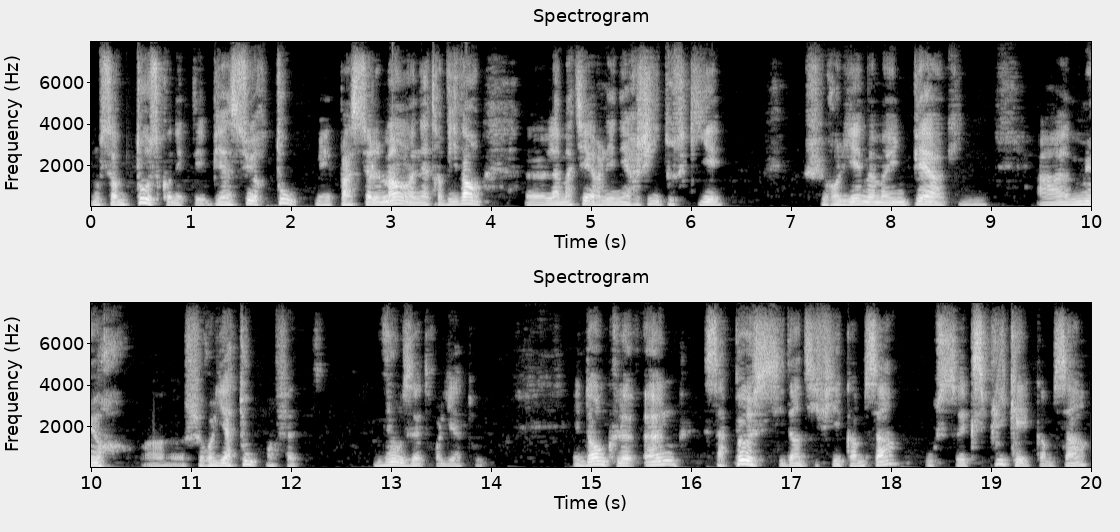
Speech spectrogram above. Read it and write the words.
Nous sommes tous connectés, bien sûr, tout, mais pas seulement un être vivant, euh, la matière, l'énergie, tout ce qui est je suis relié même à une pierre, à un mur. Euh, je suis relié à tout, en fait. Vous êtes relié à tout. Et donc, le 1, ça peut s'identifier comme ça, ou s'expliquer comme ça,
